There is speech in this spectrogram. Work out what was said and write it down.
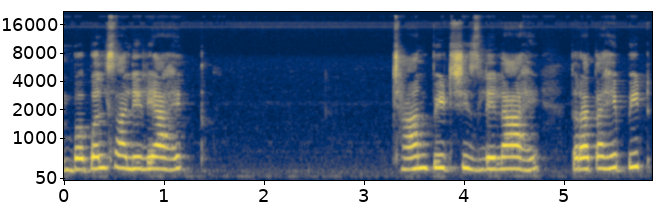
बबल्स आलेले आहेत. छान पीठ शिजलेलं आहे. तर आता हे पीठ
